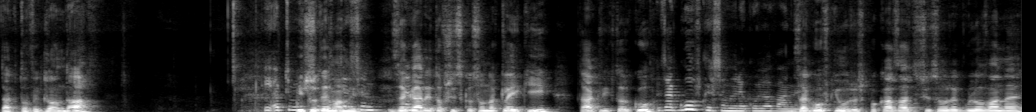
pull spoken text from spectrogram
tak to wygląda. I I oczywiście tutaj mamy są, zegary, to wszystko są naklejki, tak Wiktorku? Zagłówki są regulowane. Zagłówki możesz pokazać, czy są regulowane.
